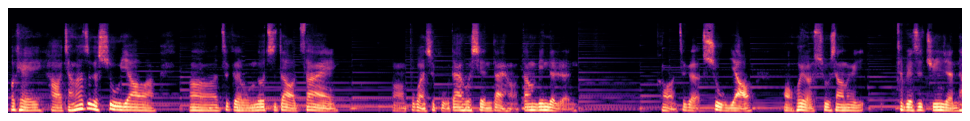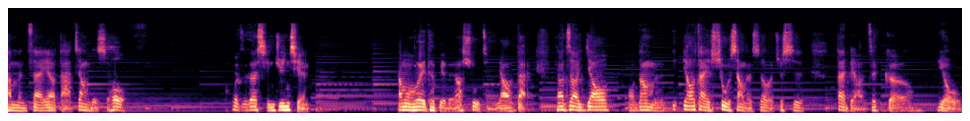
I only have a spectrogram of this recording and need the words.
OK，好，讲到这个束腰啊，啊，这个我们都知道，在啊，不管是古代或现代哈，当兵的人，哦，这个束腰，哦，会有束上那个，特别是军人他们在要打仗的时候。或者在行军前，他们会特别的要束紧腰带。大家知道腰哦，当我们腰带束上的时候，就是代表这个有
